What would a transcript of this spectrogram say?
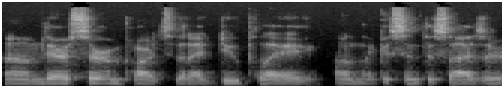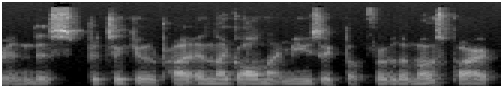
Um, there are certain parts that I do play on like a synthesizer in this particular part and like all my music, but for the most part,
